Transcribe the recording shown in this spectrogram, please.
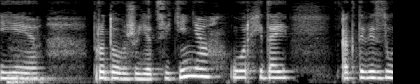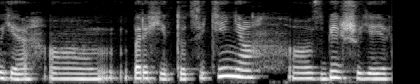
і продовжує цвітіння у орхідей. Активізує е, перехід до цвітіння, е, збільшує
